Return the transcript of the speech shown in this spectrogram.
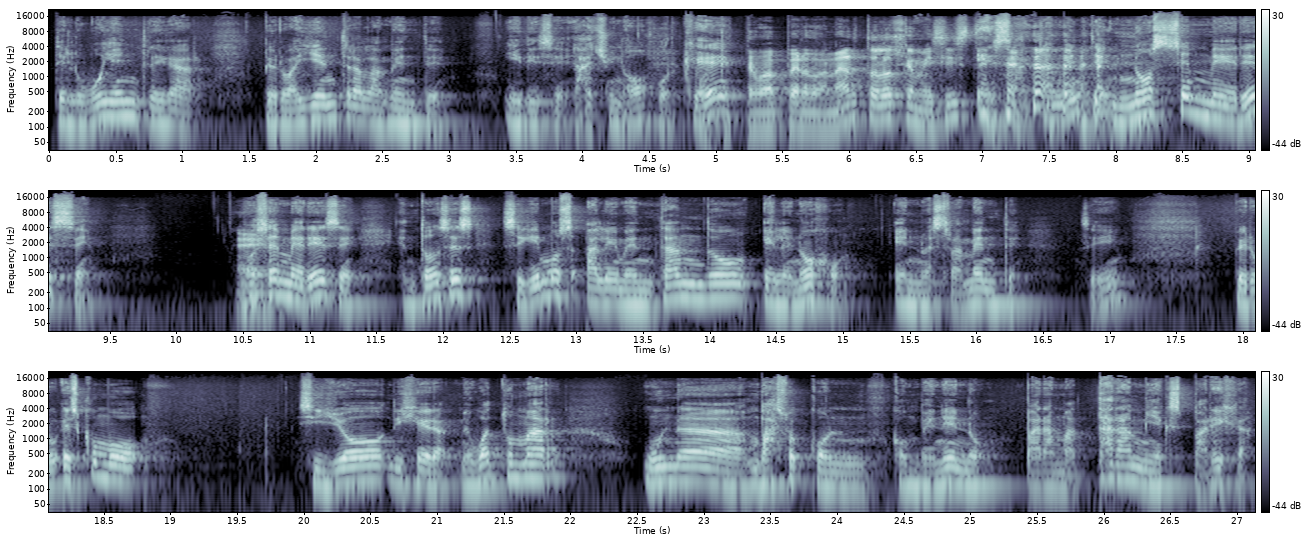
te lo voy a entregar. Pero ahí entra la mente y dice, ay, no, ¿por qué? Porque te voy a perdonar todo lo que me hiciste. Exactamente, no se merece. No se eh. merece. Entonces seguimos alimentando el enojo en nuestra mente. ¿sí? Pero es como si yo dijera, me voy a tomar un vaso con, con, veneno para matar a mi expareja.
